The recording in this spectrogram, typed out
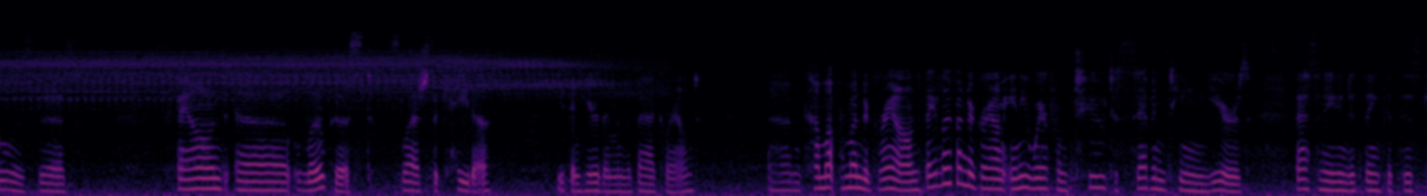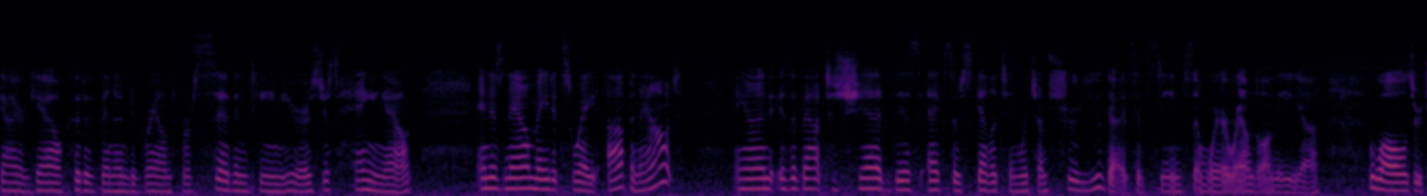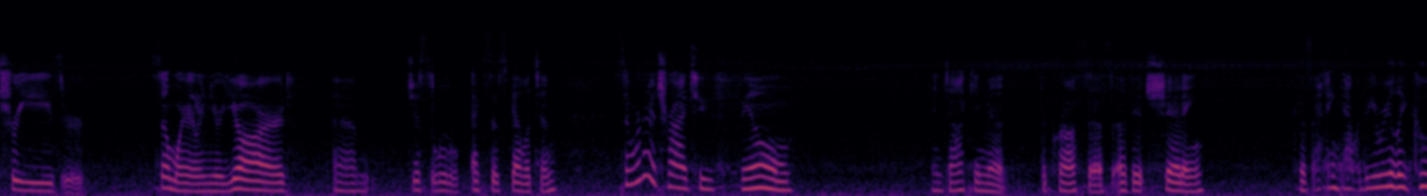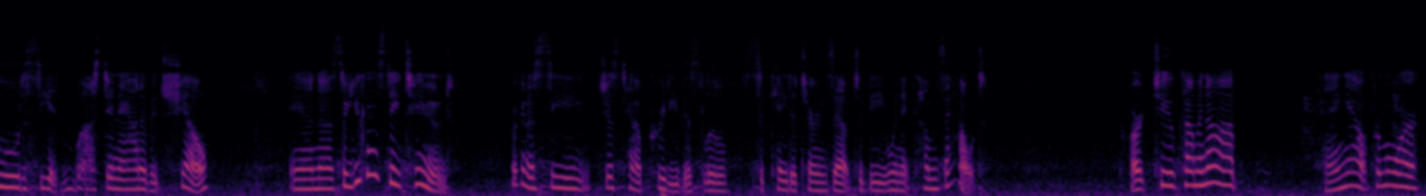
cool is this? Found a locust slash cicada. You can hear them in the background. Um, come up from underground. They live underground anywhere from 2 to 17 years. Fascinating to think that this guy or gal could have been underground for 17 years, just hanging out, and has now made its way up and out and is about to shed this exoskeleton, which I'm sure you guys have seen somewhere around on the uh, walls or trees or somewhere in your yard. Um, just a little exoskeleton. So we're going to try to film and document the process of its shedding because I think that would be really cool to see it busting out of its shell. And uh, so you guys stay tuned. We're going to see just how pretty this little cicada turns out to be when it comes out. Part two coming up. Hang out for more.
